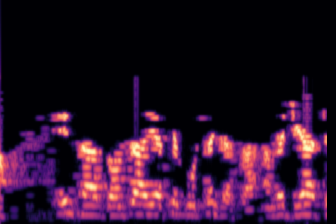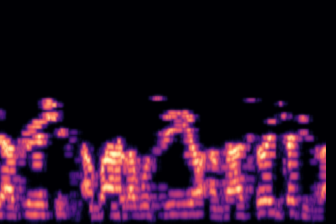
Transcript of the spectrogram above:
ah. Intaad doonto ayaad ka guursan kartaa amba jihaadka aad ku heshid amba ah lagu siiyo amba aad soo ibsatidba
